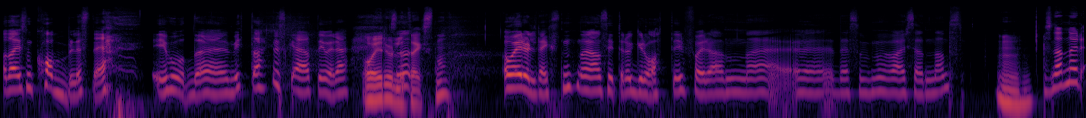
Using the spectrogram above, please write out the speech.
Og da liksom kobles det i hodet mitt, da, husker jeg at det gjorde. Og i rulleteksten. Og i rulleteksten, når han sitter og gråter foran uh, det som var sønnen hans. Mm. Sånn at når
